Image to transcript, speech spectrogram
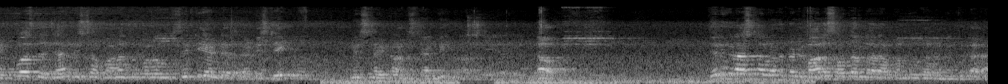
request the journalist of Anantapuram city and district please try to understanding నా తెలుగు రాష్ట్రాల్లో ఉన్నటువంటి బాల సోదరులారా బంధువులారా మిత్రులారా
